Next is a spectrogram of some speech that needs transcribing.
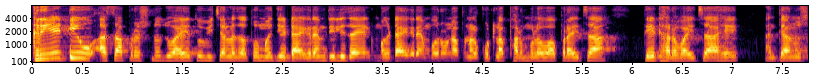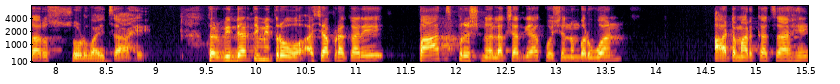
क्रिएटिव्ह असा प्रश्न जो आहे तो विचारला जातो. म्हणजे डायग्रॅम दिली जाईल मग डायग्रॅम वरून आपल्याला कुठला फॉर्म्युला वापरायचा ते ठरवायचं आहे आणि त्यानुसार सोडवायचं आहे. तर विद्यार्थी मित्रो अशा प्रकारे पाच प्रश्न. लक्षात घ्या क्वेश्चन नंबर वन आठ मार्काचा आहे.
